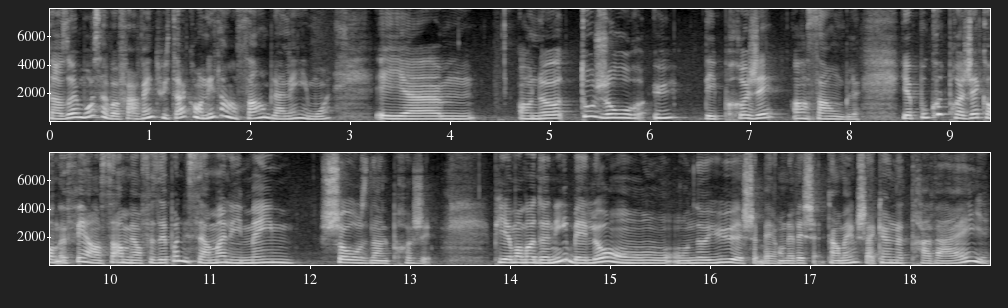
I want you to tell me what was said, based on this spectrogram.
Dans un mois, ça va faire 28 ans qu'on est ensemble, Alain et moi. Et euh, on a toujours eu des projets ensemble. Il y a beaucoup de projets qu'on a fait ensemble, mais on ne faisait pas nécessairement les mêmes choses dans le projet. Puis à un moment donné, ben là, on, a eu, ben on avait quand même chacun notre travail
